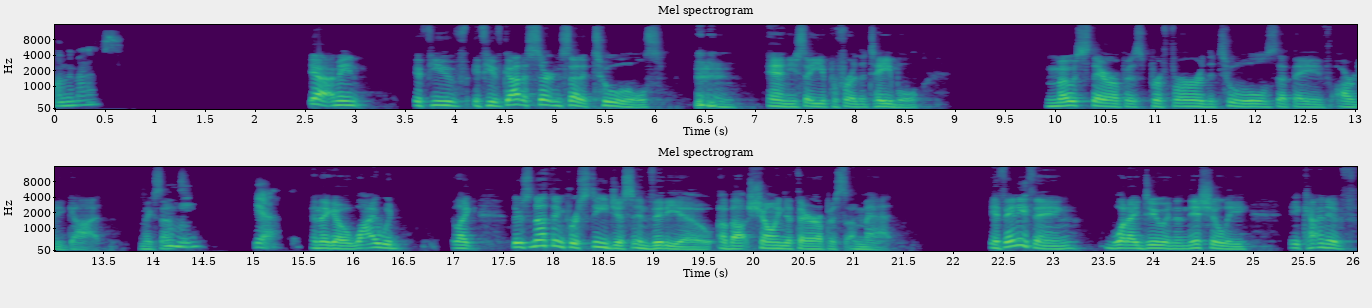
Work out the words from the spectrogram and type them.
on the mats. Yeah, I mean, if you've if you've got a certain set of tools and you say you prefer the table, most therapists prefer the tools that they've already got. Make sense? Mhm. Yeah. And they go, "Why would like there's nothing prestigious in video about showing the therapist a mat. If anything, what I do in initially, it kind of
